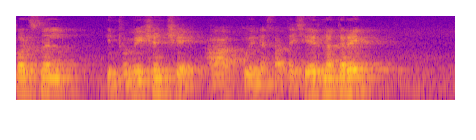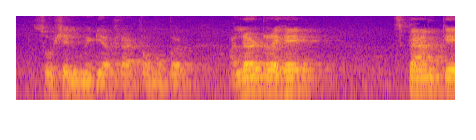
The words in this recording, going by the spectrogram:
પર્સનલ ઇન્ફોર્મેશન છે, આ કોઈના સાથે શેર ન કરે. સોશિયલ મીડિયા પ્લેટફોર્મ ઉપર અલર્ટ રહે. સ્પેમ કે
